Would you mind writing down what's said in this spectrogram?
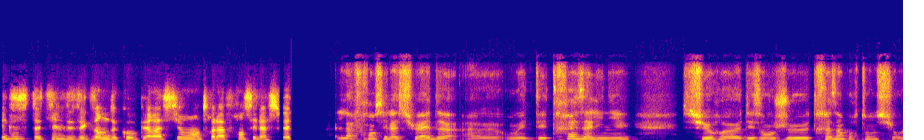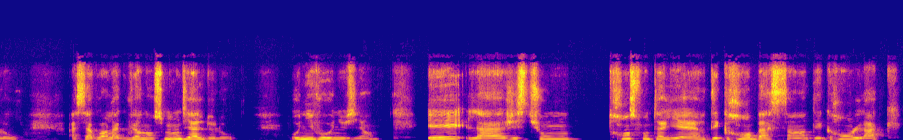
Existe-t-il des exemples de coopération entre la France et la Suède? La France et la Suède euh, ont été très alignées sur euh, des enjeux très importants sur l'eau, à savoir la gouvernance mondiale de l'eau au niveau onusien et la gestion transfrontalière des grands bassins, des grands lacs,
